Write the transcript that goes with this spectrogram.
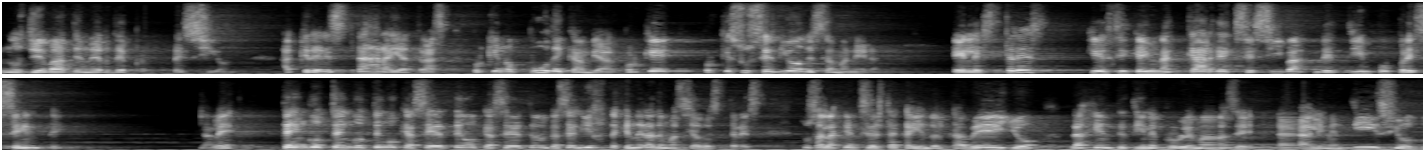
nos lleva a tener depresión, a querer estar ahí atrás. ¿Por qué no pude cambiar? ¿Por qué, ¿Por qué sucedió de esa manera? El estrés quiere decir que hay una carga excesiva de tiempo presente. ¿Vale? Tengo, tengo, tengo que hacer, tengo que hacer, tengo que hacer, y eso te genera demasiado estrés. Entonces a la gente se le está cayendo el cabello, la gente tiene problemas de alimenticios,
